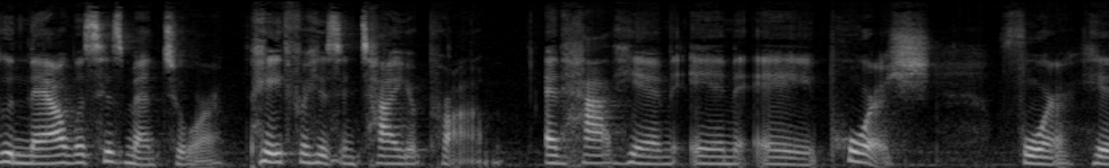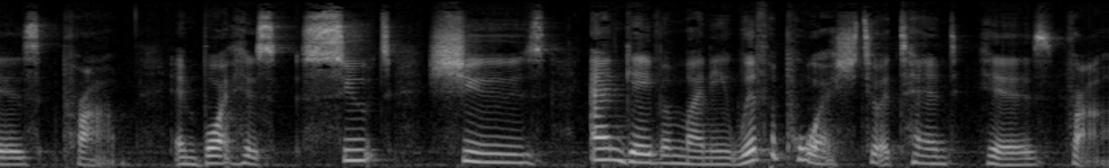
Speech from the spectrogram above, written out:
who now was his mentor, paid for his entire prom and had him in a Porsche for his prom and bought his suit, shoes, and gave him money with a Porsche to attend his prom.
